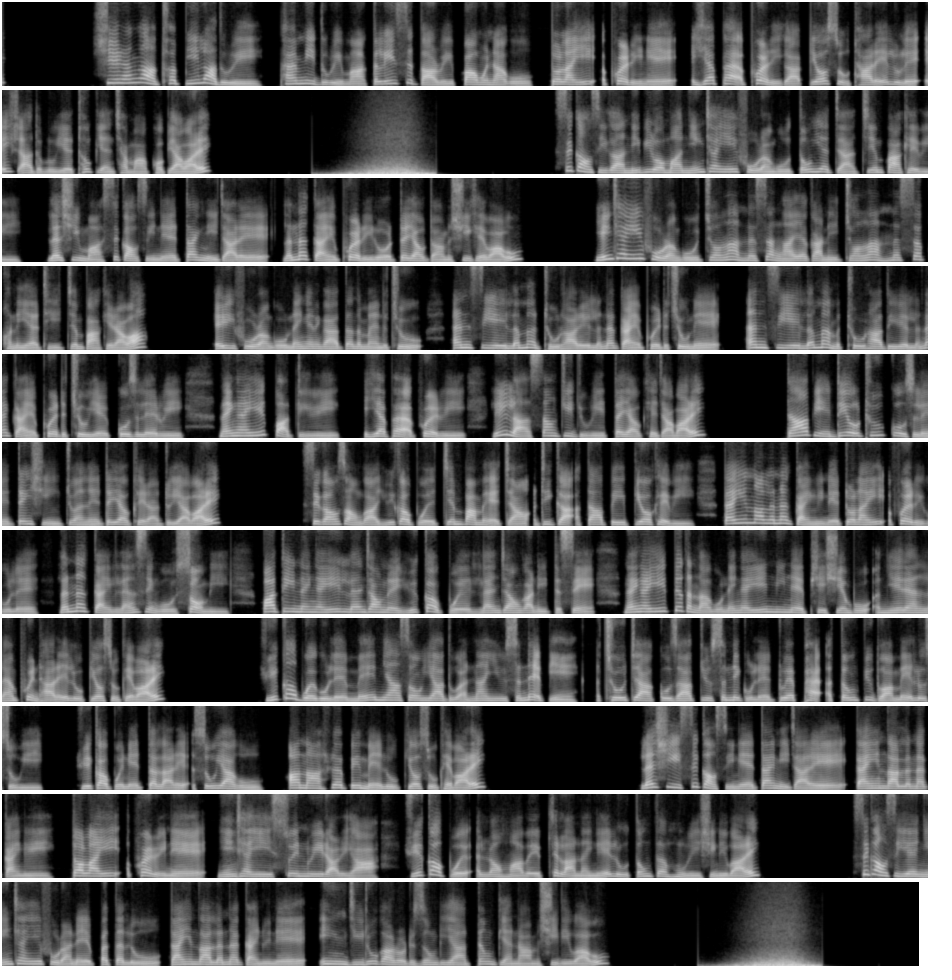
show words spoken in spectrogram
။ရှေ့တန်းကထွက်ပြေးလာသူတွေဖမ်းမိသူတွေမှာကလေးစစ်သားတွေပါဝင်တာကိုတော်လိုင်းရေးအဖွဲ့တွေနဲ့အရက်ဖက်အဖွဲ့တွေကပြောဆိုထားတယ်လို့လည်း HRW ရဲ့ထုတ်ပြန်ချက်မှာဖော်ပြပါဗျ။စစ်ကောင်စီကနေပြည်တော်မှာငင်းချမ်းရေးဖိုရမ်ကို၃ရက်ကြာကျင်းပခဲ့ပြီးလက်ရှိမှာစစ်ကောင်စီနဲ့တိုက်နေကြတဲ့လက်နက်ကင်အဖွဲ့တွေတော့တက်ရောက်တာမရှိခဲ့ပါဘူး။ ငင်းချမ်းရေးဖိုရမ်ကိုဂျွန်လ25ရက်ကနေဂျွန်လ28ရက်အထိကျင်းပခဲ့တာပါ။အဲဒီဖိုရမ်ကိုနိုင်ငံတကာတန်တမန်တချို့ NCA လက်မှတ်ထိုးထားတဲ့လက်နက်ကင်အဖွဲ့တချို့နဲ့ NCA လက်မှတ်မထိုးထားသေးတဲ့လက်နက်ကင်အဖွဲ့တချို့ရဲ့ကိုယ်စားလှယ်တွေနိုင်ငံရေးပါတီတွေအရက်ဖက်အဖွဲ့တွေလိလာစောင့်ကြည့်သူတွေတက်ရောက်ခဲ့ကြပါတယ်။ဒါအပြင်တရုတ်ထူးကိုယ်စားလှယ်တိန့်ရှင်ကျွမ်းလည်တက်ရောက်ခဲ့တာတွေ့ရပါတယ်။ စစ်ကောင်းဆောင်ကရွေးကောက်ပွဲကျင်းပမဲ့အကြောင်းအဓိကအသားပေးပြောခဲ့ပြီးတိုင်းရင်းသားလက်နက်ကင်တွေနဲ့တော်လှန်ရေးအဖွဲ့တွေကိုလည်းလက်နက်ကင်လမ်းစဉ်ကိုစွန့်ပြီးပါတီနိုင်ငံရေးလမ်းကြောင်းနဲ့ရွေးကောက်ပွဲလမ်းကြောင်းကနေတဆင့်နိုင်ငံရေးပြဿနာကိုနိုင်ငံရေးနည်းနဲ့ဖြေရှင်းဖို့အမြဲတမ်းလမ်းဖွင့်ထားတယ်လို့ပြောဆိုခဲ့ပါတယ်။ရွေးကောက်ပွဲကိုလည်းမဲအများဆုံးရသူအနိုင်ယူစနစ်အပြင်အချိုးကျကိုစားပြုစနစ်ကိုလည်းတွဲဖက်အသုံးပြုသွားမယ်လို့ဆိုပြီးရွေးကောက်ပွဲနဲ့တက်လာတဲ့အစိုးရကိုအာဏာလွှဲပေးမယ်လို့ပြောဆိုခဲ့ပါတယ်။ လက်ရှိစစ်ကောင်စီနဲ့တိုက်နေကြတဲ့တိုင်းရင်းသားလက်နက်ကင်တွေတော်လိုင်းအဖွဲ့တွေနဲ့ငင်းချမ်းရေးဆွေးနွေးတာတွေဟာရွေးကောက်ပွဲအလောင်းမှာပဲဖြစ်လာနိုင်တယ်လို့သုံးသပ်မှုတွေရှိနေပါတယ်။စစ်ကောင်စီရဲ့ငင်းချမ်းရေးဖိုတာနဲ့ပတ်သက်လို့တိုင်းရင်းသားလက်နက်ကင်တွေနဲ့အင်ဂျီတို့ကတော့တစုံတရာတုံ့ပြန်တာမရှိသေးပါဘူး။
